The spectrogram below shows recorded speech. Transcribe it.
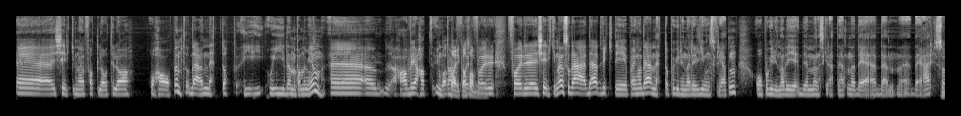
eh, kirkene fått lov til å å ha åpent. Det er jo nettopp i, i denne pandemien eh, har vi hatt unntak for, for, for, kirkene. Så det er, det er, et viktig poeng. og Det er nettopp pga. religionsfriheten og pga. De, de menneskerettighetene det, den, det er. Så,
